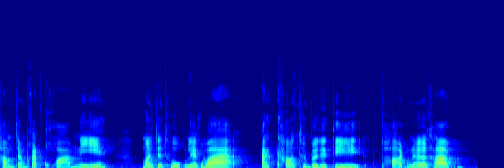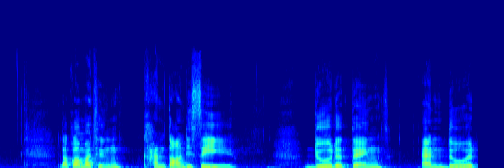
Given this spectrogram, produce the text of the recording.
คำจำกัดความนี้ มันจะถูกเรียกว่า accountability partner ครับ แล้วก็มาถึงขั้นตอนที่ 4 do the things and do it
